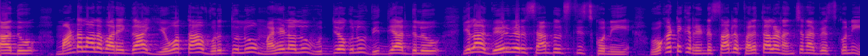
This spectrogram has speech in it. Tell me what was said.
కాదు మండలాల వారీగా యువత వృద్ధులు మహిళలు ఉద్యోగులు విద్యార్థులు ఇలా వేర్వేరు శాంపిల్స్ తీసుకొని ఒకటికి రెండు సార్లు ఫలితాలను అంచనా వేసుకుని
